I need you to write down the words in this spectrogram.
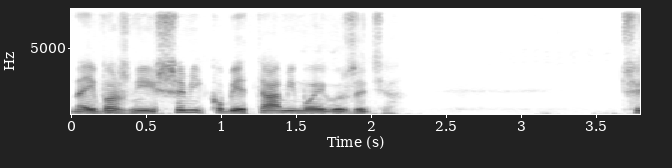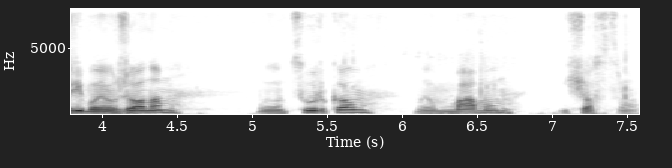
najważniejszymi kobietami mojego życia. Czyli moją żoną, moją córką, moją mamą i siostrą.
